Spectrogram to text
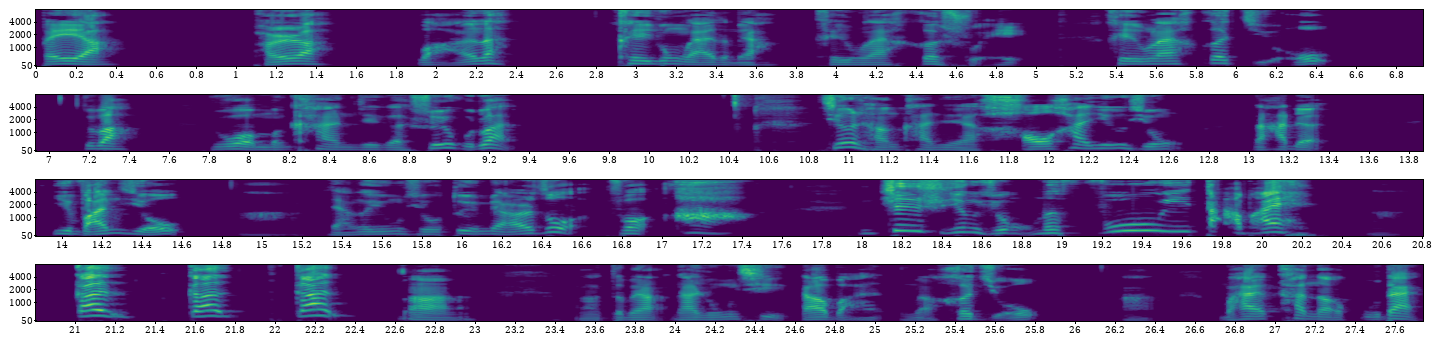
杯啊、盆啊、碗啊，可以用来怎么样？可以用来喝水。可以用来喝酒，对吧？如果我们看这个《水浒传》，经常看见好汉英雄拿着一碗酒啊，两个英雄对面而坐，说啊，你真是英雄，我们扶一大白啊，干干干啊啊，怎么样？拿容器拿碗怎么样喝酒啊？我们还看到古代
